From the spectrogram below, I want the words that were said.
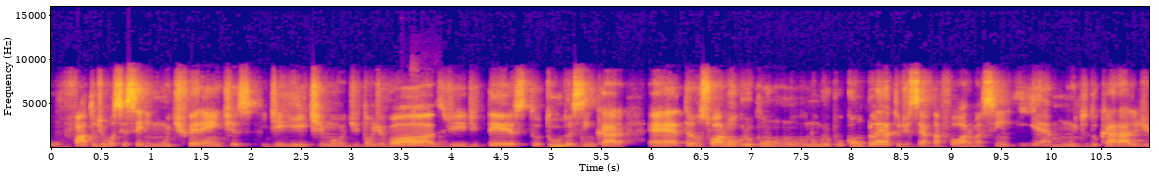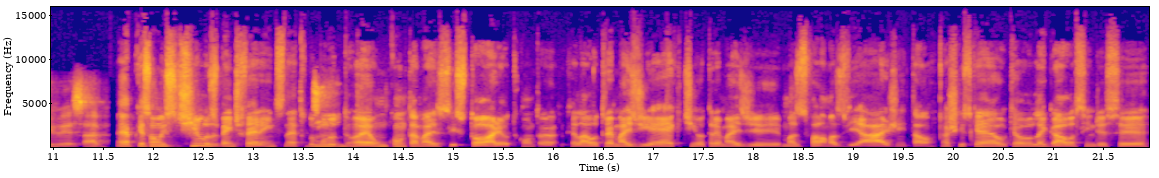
o fato de vocês serem muito diferentes de ritmo, de tom de voz, de, de texto, tudo assim, cara, é, transforma o grupo num grupo completo, de certa forma, assim, e é muito do caralho de ver, sabe? É, porque são estilos bem diferentes, né? Todo Sim. mundo, é, um conta mais história, outro conta, sei lá, outro é mais de acting, outro é mais de umas, falar umas viagens e tal. Acho que isso que é o que é o legal, assim, de ser.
